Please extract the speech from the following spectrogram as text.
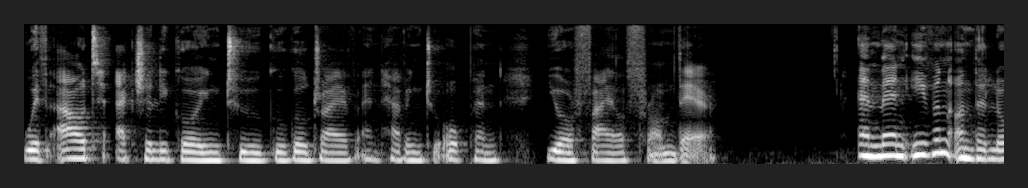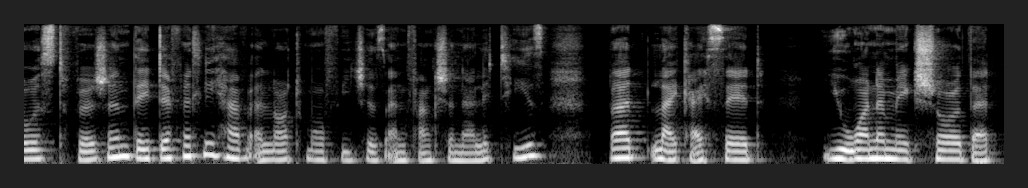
without actually going to Google Drive and having to open your file from there. And then, even on the lowest version, they definitely have a lot more features and functionalities. But, like I said, you want to make sure that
